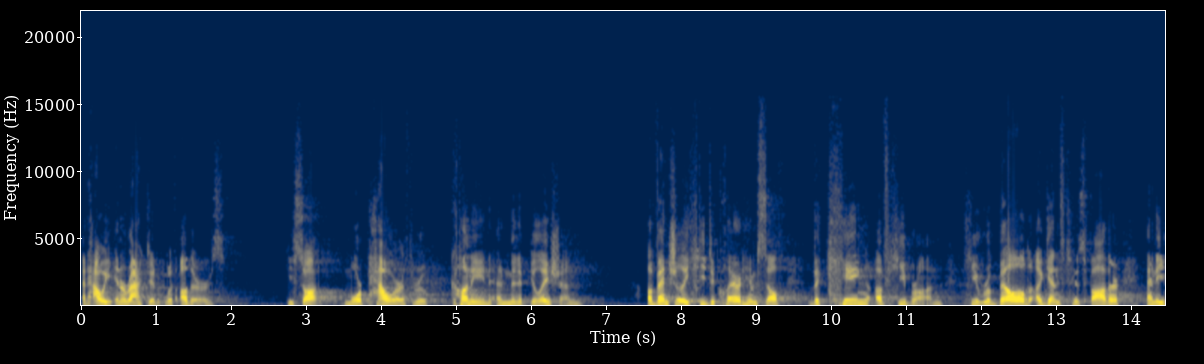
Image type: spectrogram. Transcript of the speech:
and how he interacted with others. He sought more power through cunning and manipulation. Eventually, he declared himself the king of Hebron, he rebelled against his father and he,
